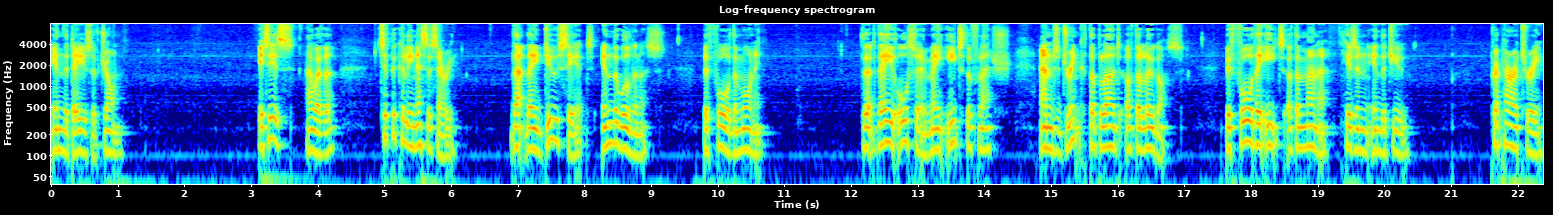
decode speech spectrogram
in the days of John. It is, however, typically necessary that they do see it in the wilderness before the morning, that they also may eat the flesh and drink the blood of the Logos before they eat of the manna hidden in the dew, preparatory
